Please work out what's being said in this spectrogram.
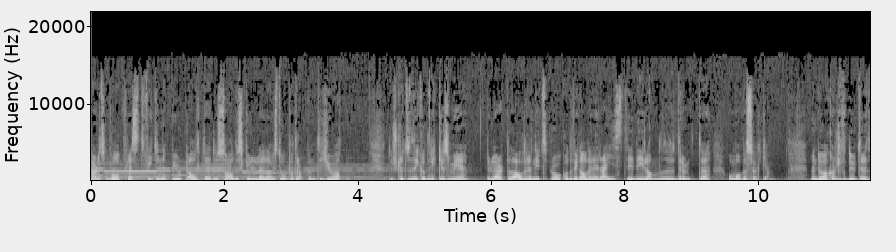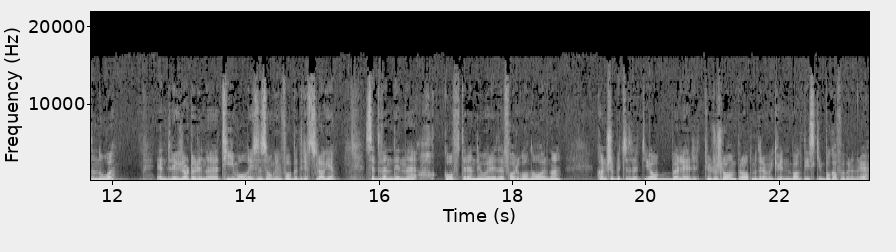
Er du som folk flest, fikk du neppe gjort alt det du sa du skulle da vi sto på trappen til 2018. Du sluttet ikke å drikke så mye, du lærte deg aldri nytt språk, og du fikk aldri reist i de landene du drømte om å besøke. Men du har kanskje fått utrede noe? Endelig klart å runde ti mål i sesongen for bedriftslaget. Sett vennene dine hakket oftere enn du gjorde i de foregående årene. Kanskje byttet et jobb, eller turt å slå av en prat med drømmekvinnen bak disken på kaffebrenneriet.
